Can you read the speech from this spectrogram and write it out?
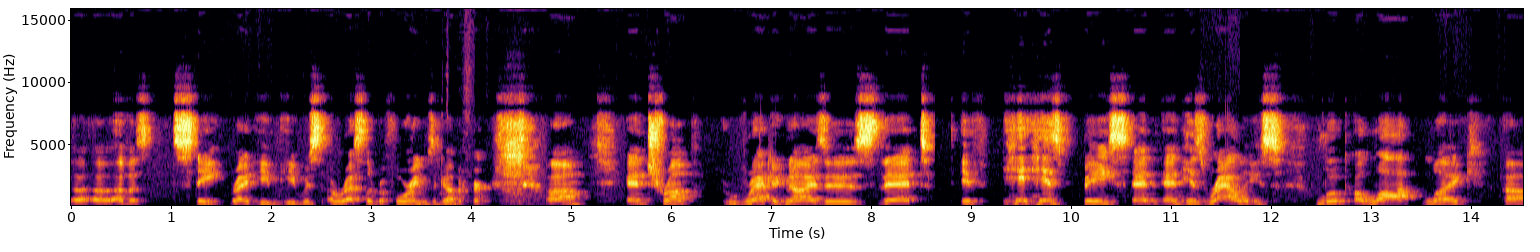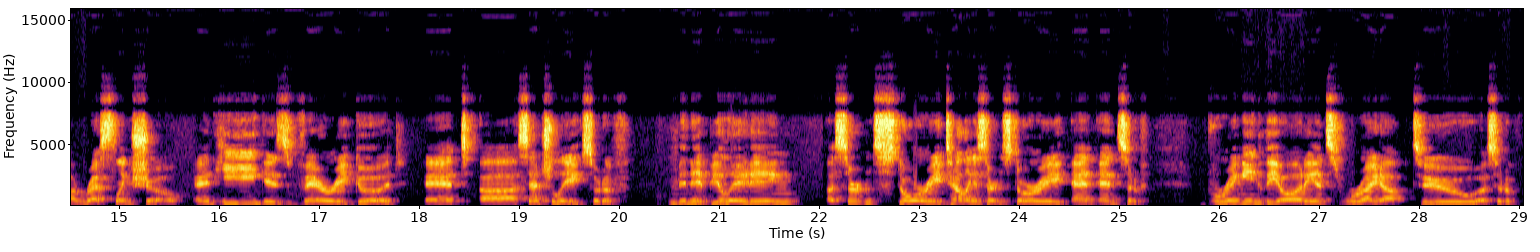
uh, of a state, right? He, he was a wrestler before he was a governor. Um, and Trump recognizes that if his base and, and his rallies look a lot like a wrestling show, and he is very good at uh, essentially sort of manipulating a certain story, telling a certain story, and, and sort of bringing the audience right up to a sort of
